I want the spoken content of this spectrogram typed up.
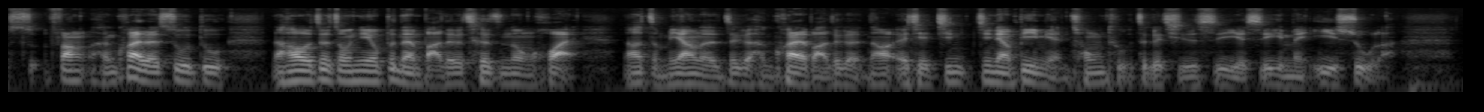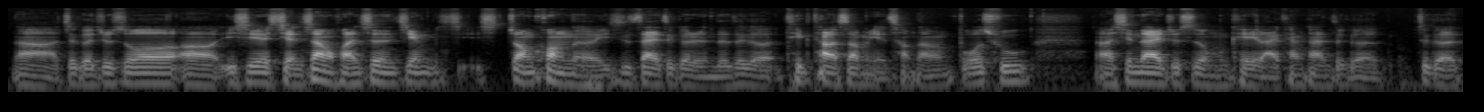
速方很快的速度，然后这中间又不能把这个车子弄坏，然后怎么样的这个很快的把这个，然后而且尽尽量避免冲突，这个其实是也是一门艺术了。那这个就是说呃一些险象环生的状状况呢，一直在这个人的这个 TikTok 上面也常常播出。那现在就是我们可以来看看这个。这个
